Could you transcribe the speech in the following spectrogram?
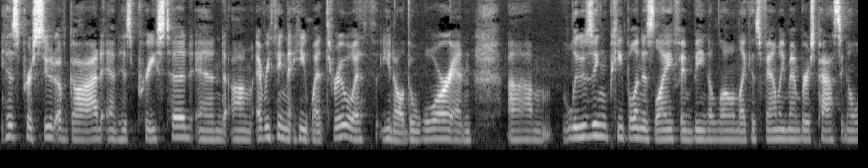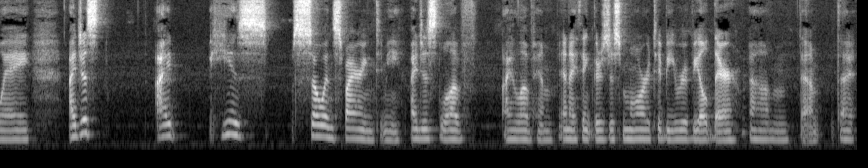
his pursuit of God and his priesthood and um, everything that he went through with, you know, the war and um, losing people in his life and being alone, like his family members passing away. I just, I, he is so inspiring to me. I just love, I love him, and I think there's just more to be revealed there um, that, that,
